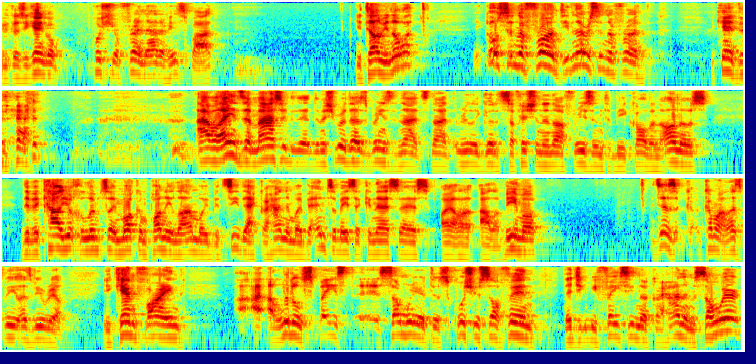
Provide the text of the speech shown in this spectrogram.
because you can't go push your friend out of his spot. You tell him, you know what? You go sit in the front. You've never sit in the front. You can't do that. Ze master the, the Mishmur does brings it not. It's not really good, sufficient enough reason to be called an onus. The bekal yuchel mokum pani lamoy betzidek kohanim moy beemtza alabima. It says, come on, let's be let's be real. You can't find a, a little space uh, somewhere to squish yourself in that you can be facing the kohanim somewhere.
